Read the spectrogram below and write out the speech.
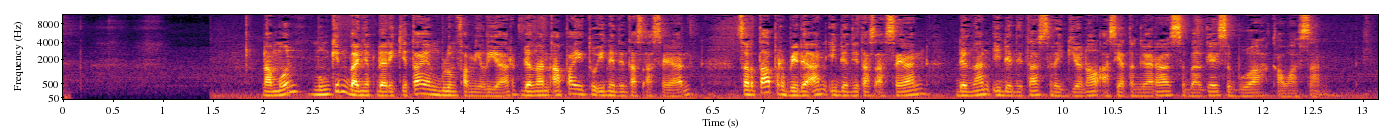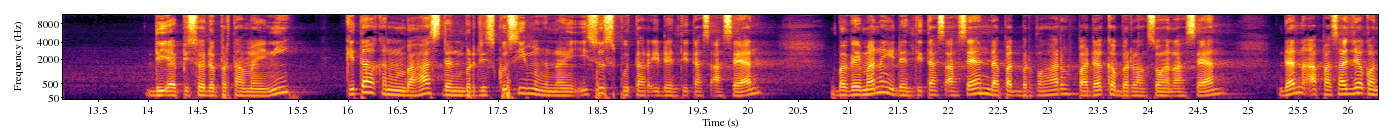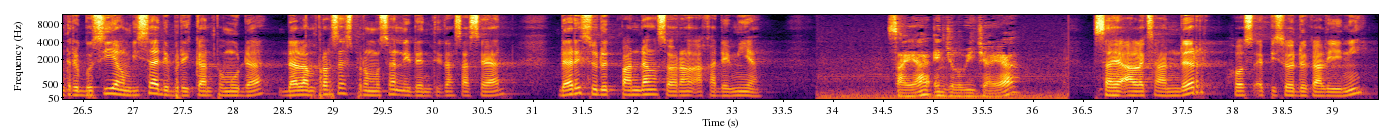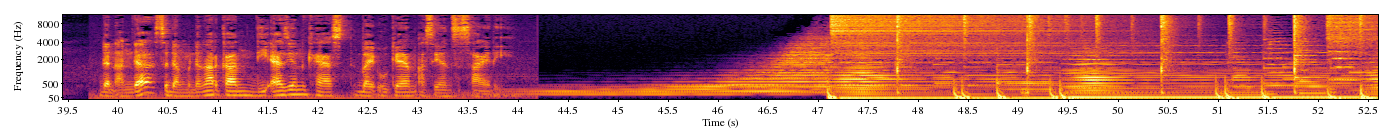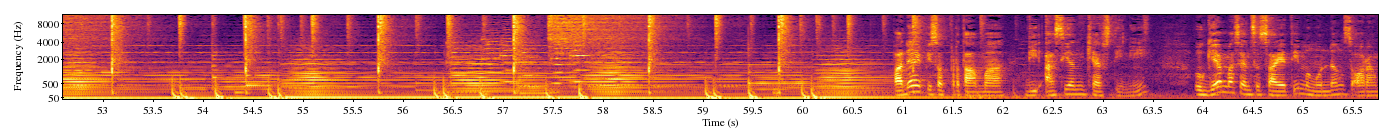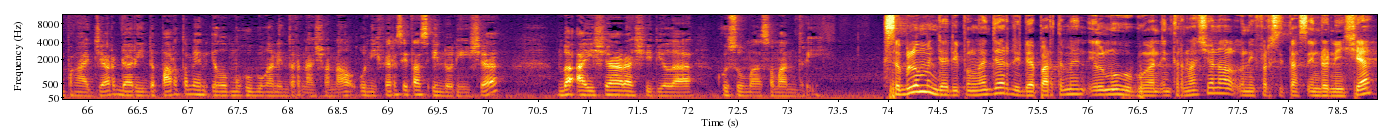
Namun, mungkin banyak dari kita yang belum familiar dengan apa itu identitas ASEAN, serta perbedaan identitas ASEAN dengan identitas regional Asia Tenggara sebagai sebuah kawasan. Di episode pertama ini, kita akan membahas dan berdiskusi mengenai isu seputar identitas ASEAN, bagaimana identitas ASEAN dapat berpengaruh pada keberlangsungan ASEAN, dan apa saja kontribusi yang bisa diberikan pemuda dalam proses perumusan identitas ASEAN dari sudut pandang seorang akademia. Saya Angel Wijaya. Saya Alexander, host episode kali ini. Dan Anda sedang mendengarkan The Asian Cast by UGM ASEAN Society. Pada episode pertama di ASEAN Cast ini, UGM ASEAN Society mengundang seorang pengajar dari Departemen Ilmu Hubungan Internasional Universitas Indonesia, Mbak Aisyah Rashidila Kusuma Somantri. Sebelum menjadi pengajar di Departemen Ilmu Hubungan Internasional Universitas Indonesia,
